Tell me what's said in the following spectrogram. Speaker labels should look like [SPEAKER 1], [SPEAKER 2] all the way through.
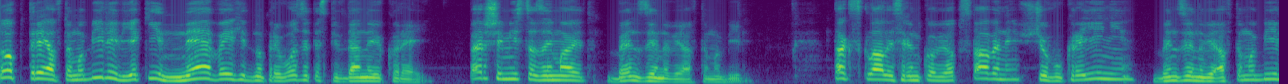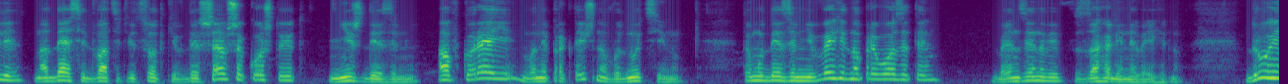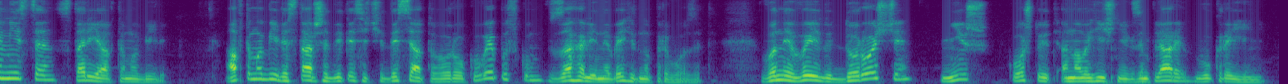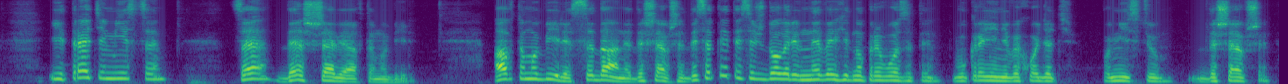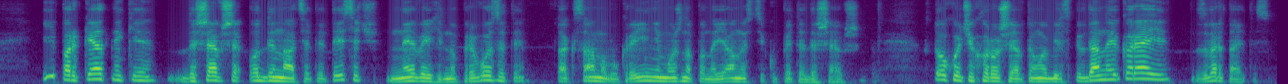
[SPEAKER 1] Топ-3 автомобілів, які невигідно привозити з Південної Кореї. Перше місце займають бензинові автомобілі. Так склались ринкові обставини, що в Україні бензинові автомобілі на 10-20% дешевше коштують, ніж дизельні. А в Кореї вони практично в одну ціну. Тому дизельні вигідно привозити, бензинові взагалі не вигідно. Друге місце старі автомобілі. Автомобілі старше 2010 року випуску взагалі не вигідно привозити. Вони вийдуть дорожче, ніж коштують аналогічні екземпляри в Україні. І третє місце це дешеві автомобілі. Автомобілі, седани дешевше 10 тисяч доларів невигідно привозити. В Україні виходять по місцю дешевше. І паркетники дешевше 11 тисяч невигідно привозити. Так само в Україні можна по наявності купити дешевше. Хто хоче хороший автомобіль з Південної Кореї, звертайтесь.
